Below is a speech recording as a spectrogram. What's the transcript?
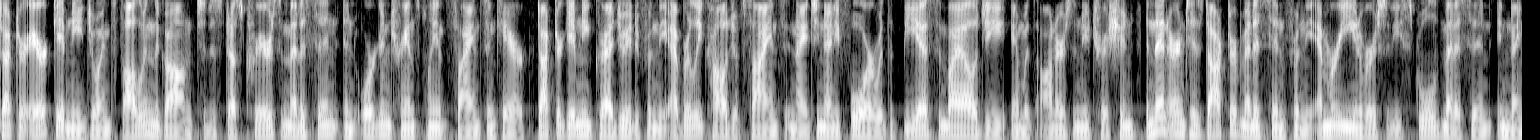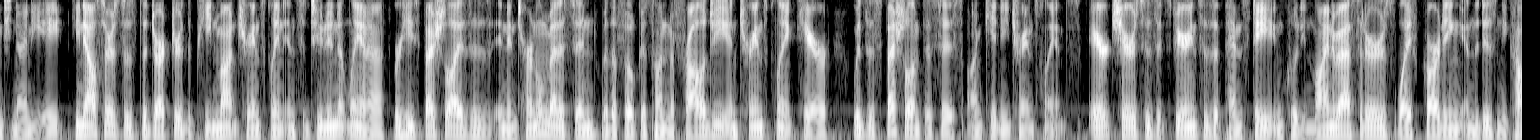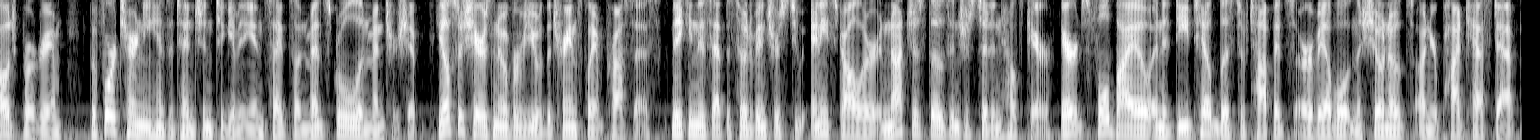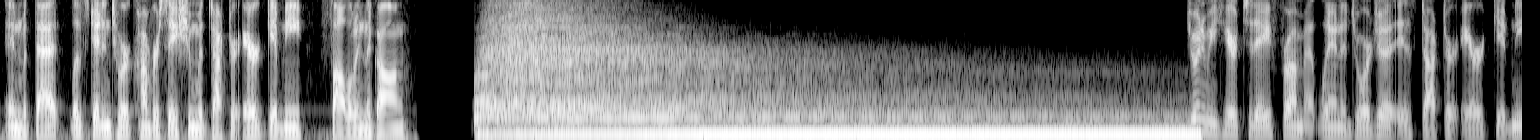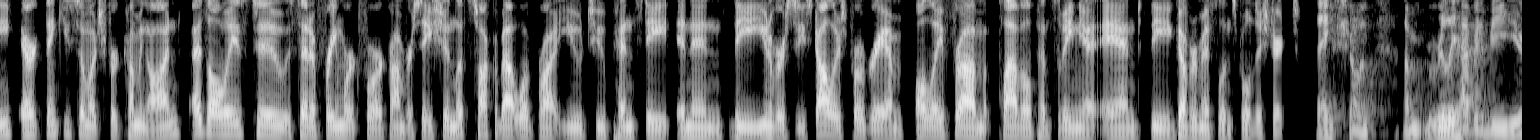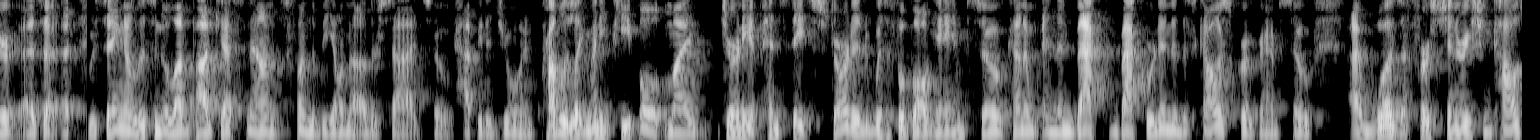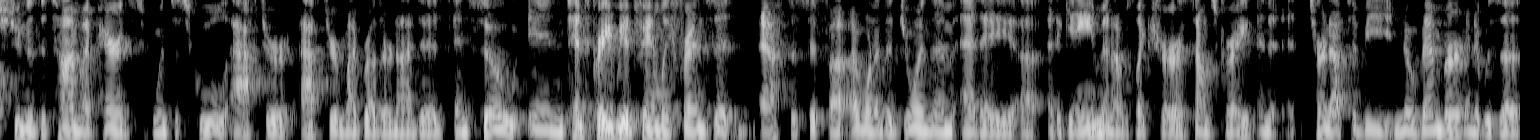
Dr. Eric Gibney joins Following the Gong to discuss careers in medicine and organ transplant science and care. Dr. Gibney graduated from the Eberly College of Science in 1994 with a BS in biology and with honors in nutrition, and then earned his Doctor of Medicine from the Emory University School of Medicine in 1998. He now serves as the director of the Piedmont Transplant Institute in Atlanta, where he specializes in internal medicine with a focus on nephrology and transplant care with a special emphasis on kidney transplants. Eric shares his experiences at Penn State, including Lion ambassadors, lifeguarding, and the Disney College program, before turning his attention to giving insights on med school and mentorship. He also shares an overview of the transplant process, making this episode of interest to any scholar and not just those interested in healthcare. Eric's full bio and a detailed list of topics are available in the show notes on your podcast app. And with that, let's get into our conversation with Dr. Eric Gibney following the gong. Joining me here today from Atlanta, Georgia is Dr. Eric Gibney. Eric, thank you so much for coming on. As always, to set a framework for our conversation, let's talk about what brought you to Penn State and then the University Scholars Program, all the way from Plowville, Pennsylvania, and the Governor Mifflin School District. Thanks, Sean. I'm really happy to be here. As I, was saying, I listen to a lot of podcasts now, and it's fun to be on the other side. So happy to join. Probably like many people, my journey at Penn State started with a football game. So kind of, and then back backward into the scholars program. So I was a first generation college student at the time. My parents went to school after after my brother and I did, and so in tenth grade, we had family friends that asked us if uh, I wanted to join them at a uh, at a game, and I was like, sure, sounds great. And it, it turned out to be November, and it was a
